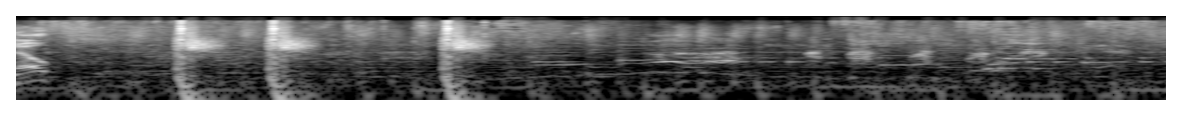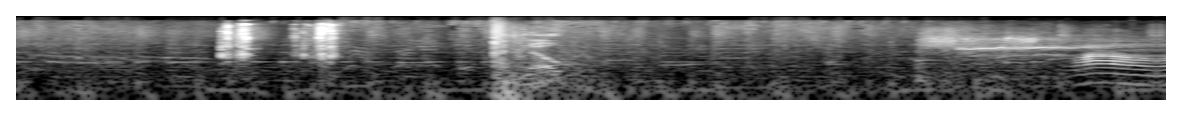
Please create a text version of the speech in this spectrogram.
Nope. Nope. 와우.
